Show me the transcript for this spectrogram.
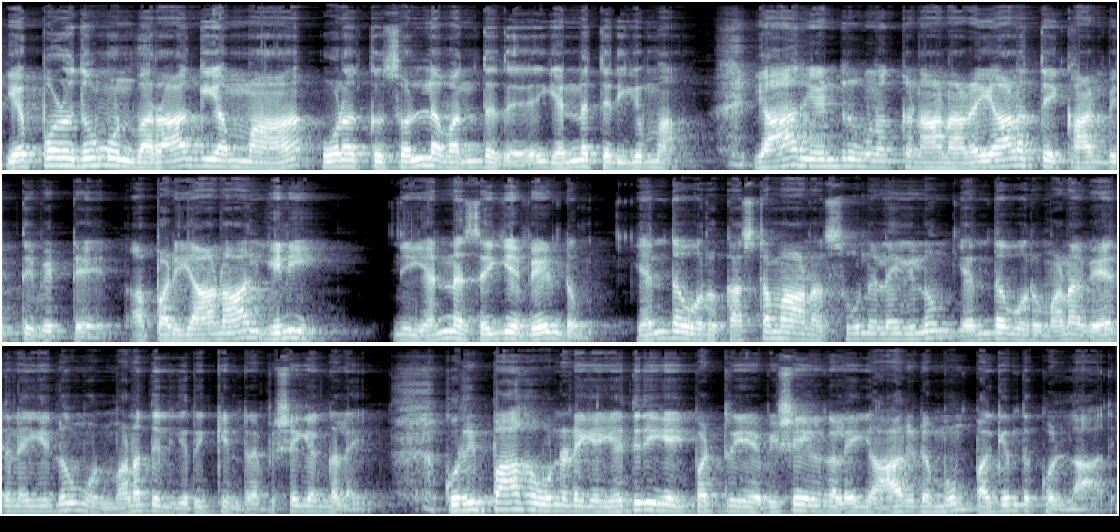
எப்பொழுதும் உன் வராகி அம்மா உனக்கு சொல்ல வந்தது என்ன தெரியுமா? யார் என்று உனக்கு நான் அடையாளத்தை காண்பித்து விட்டேன். அப்படியானால் இனி நீ என்ன செய்ய வேண்டும்? எந்த ஒரு கஷ்டமான சூழ்நிலையிலும் எந்த ஒரு மனவேதனையிலும் உன் மனதில் இருக்கின்ற விஷயங்களை குறிப்பாக உன்னுடைய எதிரியை பற்றிய விஷயங்களை யாரிடமும் பகிர்ந்து கொள்ளாதே.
